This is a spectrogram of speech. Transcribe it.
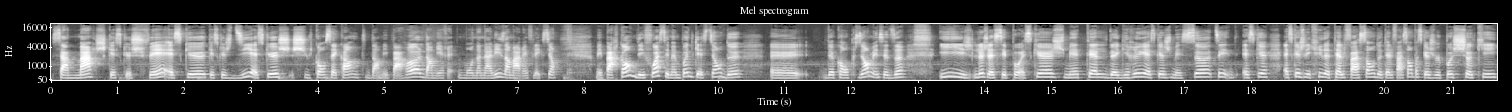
ça marche, qu'est-ce que je fais, est-ce que qu'est-ce que je dis, est-ce que je, suis conséquente dans mes paroles, dans mes, mon analyse, dans ma réflexion? Mais par contre, des fois, c'est même pas une question de euh, de conclusion, mais c'est de dire, là, je sais pas, est-ce que je mets tel degré, est-ce que je mets ça, est-ce que, est que je l'écris de telle façon, de telle façon, parce que je veux pas choquer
